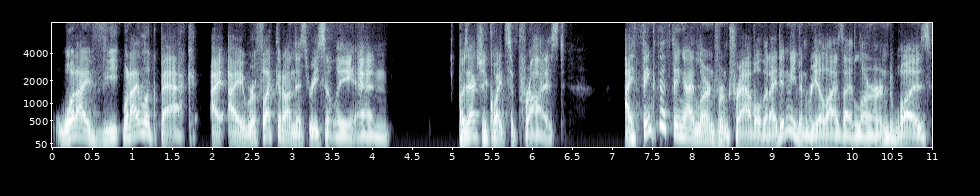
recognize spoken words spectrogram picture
what I when I look back, I, I reflected on this recently, and I was actually quite surprised. I think the thing I learned from travel that I didn't even realize I learned was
